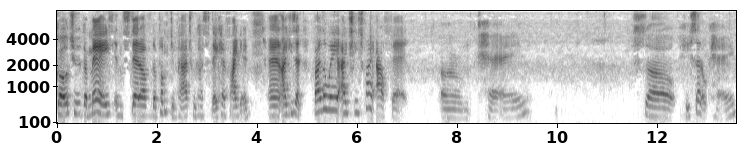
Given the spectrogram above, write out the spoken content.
go to the maze instead of the pumpkin patch because they can't find it. And Ike said, by the way, I changed my outfit. Um, okay. So, he said okay.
